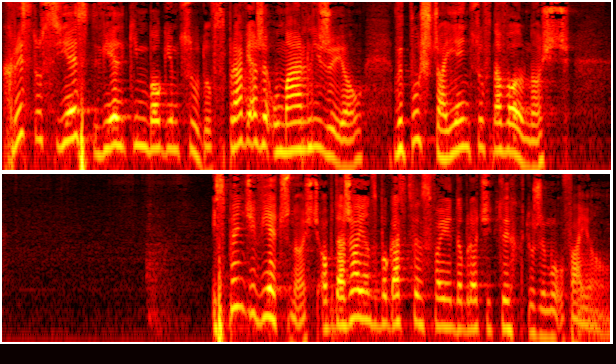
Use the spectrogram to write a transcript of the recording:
Chrystus jest wielkim Bogiem cudów, sprawia, że umarli żyją, wypuszcza jeńców na wolność i spędzi wieczność, obdarzając bogactwem swojej dobroci tych, którzy mu ufają.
